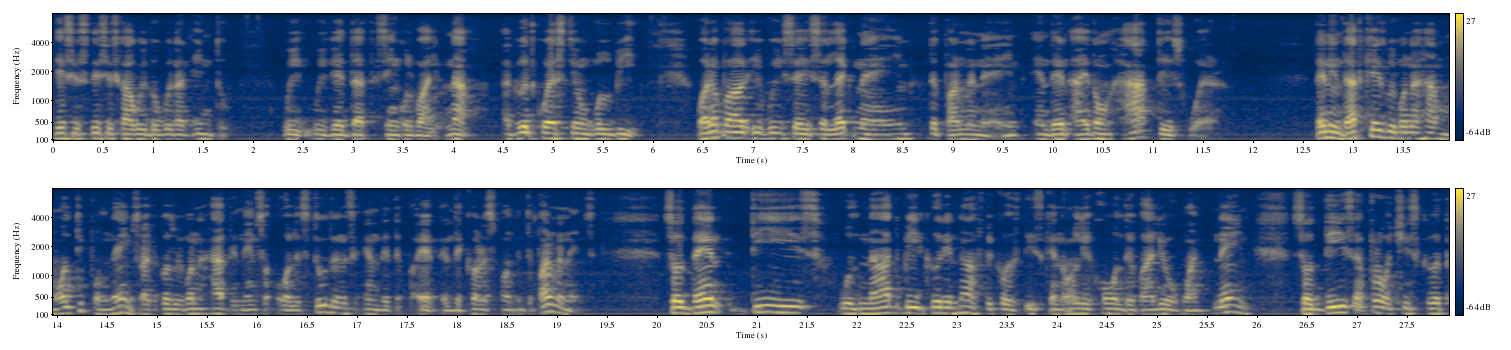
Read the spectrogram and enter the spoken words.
this is this is how we do with an into. We we get that single value. Now a good question will be what about if we say select name department name and then I don't have this where then in that case we're going to have multiple names right because we're going to have the names of all the students and the eh, and the corresponding department names so then these will not be good enough because this can only hold the value of one name. So this approach is good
